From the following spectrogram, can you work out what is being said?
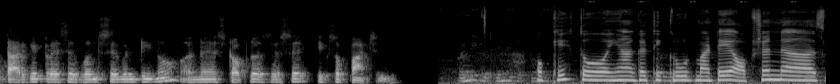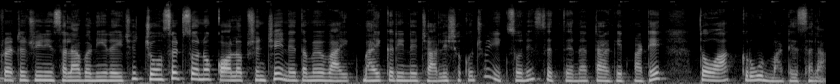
target રહેશે વન સેવન્ટીનો અને સ્ટોપલસ રહેશે એકસો પાંચનો ઓકે તો અહીંયા આગળથી ક્રૂડ માટે ઓપ્શન સ્ટ્રેટેજીની સલાહ બની રહી છે. ચોસઠસોનો કોલ ઓપ્શન છે, એને તમે વાય બાય કરીને ચાલી શકો છો એકસો ને સિત્તેરના ટાર્ગેટ માટે. તો આ ક્રૂડ માટે સલાહ.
